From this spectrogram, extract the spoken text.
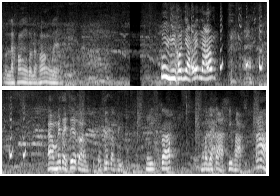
คนละห้องคนละห้องเลย เฮ้ย มีคนอยากเล่นน้ำอ้าวไม่ใส่เสื้อก่อนใส่เสื้อก่อนสินี่ครับบรรยากาศที่พัก อ้าว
